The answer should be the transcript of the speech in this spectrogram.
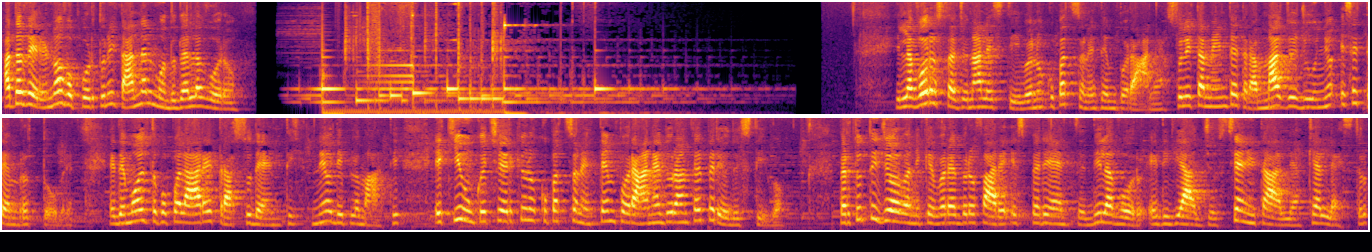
ad avere nuove opportunità nel mondo del lavoro. Il lavoro stagionale estivo è un'occupazione temporanea, solitamente tra maggio-giugno e settembre-ottobre, ed è molto popolare tra studenti, neodiplomati e chiunque cerchi un'occupazione temporanea durante il periodo estivo. Per tutti i giovani che vorrebbero fare esperienze di lavoro e di viaggio sia in Italia che all'estero,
